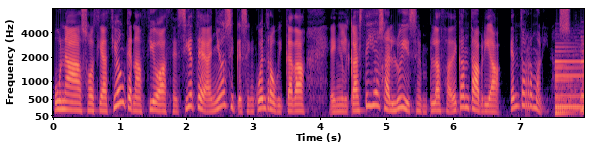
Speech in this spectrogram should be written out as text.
Una asociación que nació hace siete años y que se encuentra ubicada en el Castillo San Luis, en Plaza de Cantabria, en Torremolinos.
